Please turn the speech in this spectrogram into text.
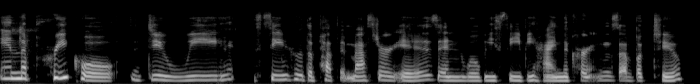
in the prequel, do we see who the puppet master is, and will we see behind the curtains of book two?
